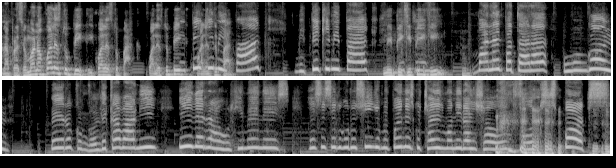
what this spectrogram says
la presión. Bueno, ¿cuál es tu pick y cuál es tu pack? ¿Cuál es tu Mi pick? ¿Cuál es tu mi pack? pack. Mi piqui, mi pack. Mi piqui piqui. Van a empatar a un gol. pero con gol de Cavani y de Raúl Jiménez. Ese es el gurusillo. Me pueden escuchar en Moneyline Show en Fox Sports.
